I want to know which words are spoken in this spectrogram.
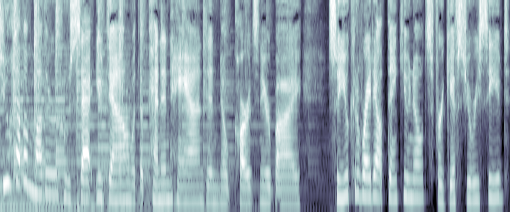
Did you have a mother who sat you down with a pen in hand and note cards nearby so you could write out thank you notes for gifts you received?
